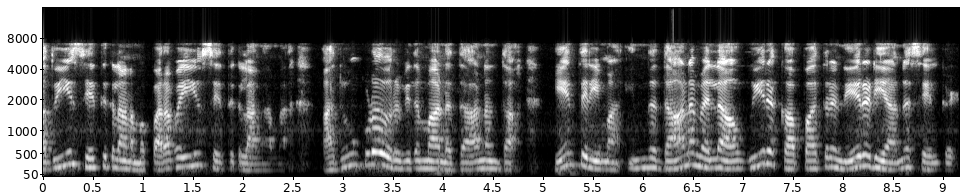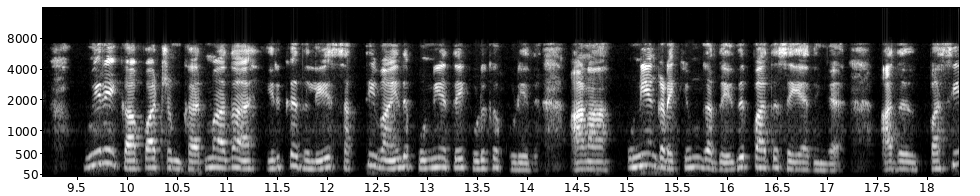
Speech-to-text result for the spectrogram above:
அதையும் சேர்த்துக்கலாம். நம்ம பறவையும் சேர்த்துக்கலாம் நாம. அதுவும் கூட ஒரு விதமான தானம் தான் ஏன் தெரியுமா? இந்த தானம் எல்லாம் உயிரை காப்பாத்துற நேரடியான செயல்கள். உயிரை காப்பாற்றும் கர்மா தான் இருக்கிறதுலயே சக்தி வாய்ந்த புண்ணியத்தை கொடுக்கக்கூடியது. ஆனா புண்ணியம் கிடைக்குங்கிறத எதிர்பார்த்து செய்யாதீங்க. அது பசி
